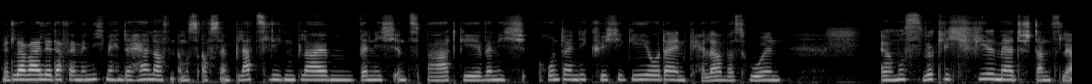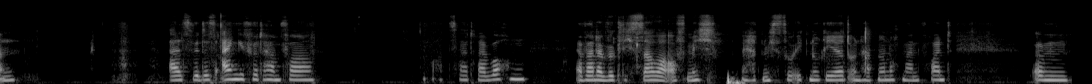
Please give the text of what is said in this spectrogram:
mittlerweile darf er mir nicht mehr hinterherlaufen. Er muss auf seinem Platz liegen bleiben, wenn ich ins Bad gehe, wenn ich runter in die Küche gehe oder in den Keller was holen. Er muss wirklich viel mehr Distanz lernen. Als wir das eingeführt haben vor zwei, drei Wochen, er war da wirklich sauer auf mich. Er hat mich so ignoriert und hat nur noch meinen Freund ähm,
